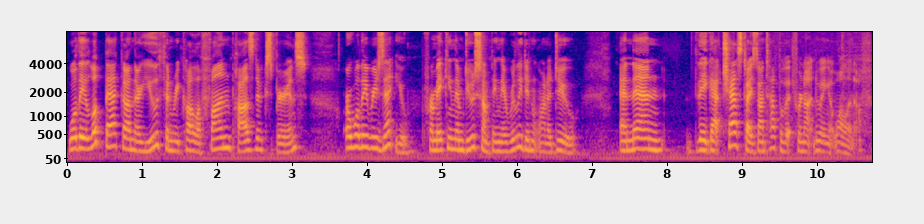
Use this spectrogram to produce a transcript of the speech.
Will they look back on their youth and recall a fun, positive experience? Or will they resent you for making them do something they really didn't want to do? And then they got chastised on top of it for not doing it well enough.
